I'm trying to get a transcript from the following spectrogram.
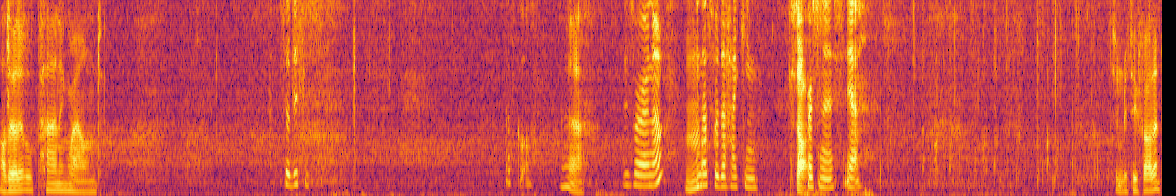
I'll do a little panning round. So this is. That's cool. Yeah. This is where we're now, Mhm. and that's where the hiking Starts. person is. Yeah. Shouldn't be too far then.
